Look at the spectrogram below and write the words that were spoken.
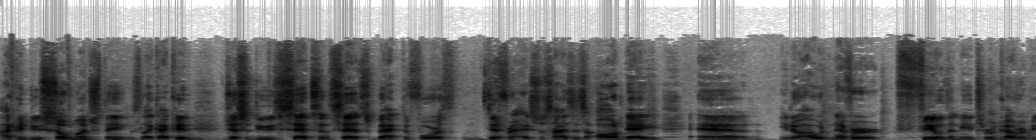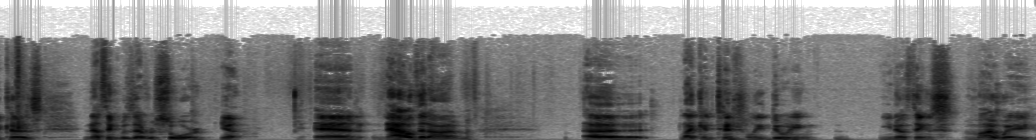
I could do so much things. Like I could just do sets and sets back to forth, different exercises all day, and you know I would never feel the need to recover because nothing was ever sore. Yeah. And now that I'm uh like intentionally doing you know things my way,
